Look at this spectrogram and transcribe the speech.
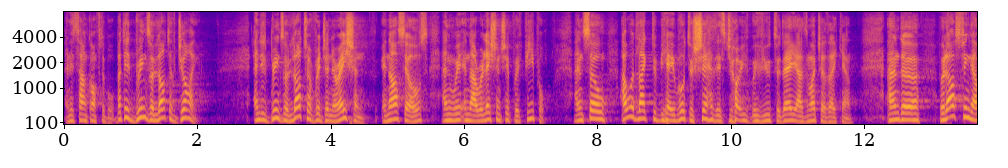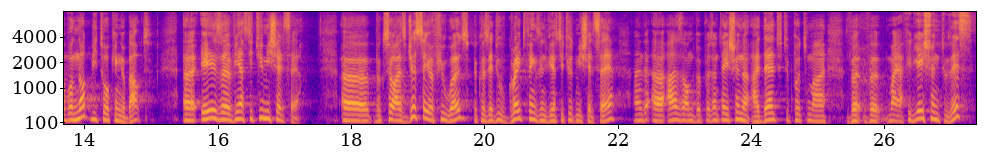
and it's uncomfortable. But it brings a lot of joy. And it brings a lot of regeneration in ourselves and in our relationship with people. And so I would like to be able to share this joy with you today as much as I can. And uh, the last thing I will not be talking about uh, is uh, the Institut Michel Serres. Uh, so I'll just say a few words because they do great things in the Institute Michel Serres. And uh, as on the presentation, I dared to put my, the, the, my affiliation to this.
